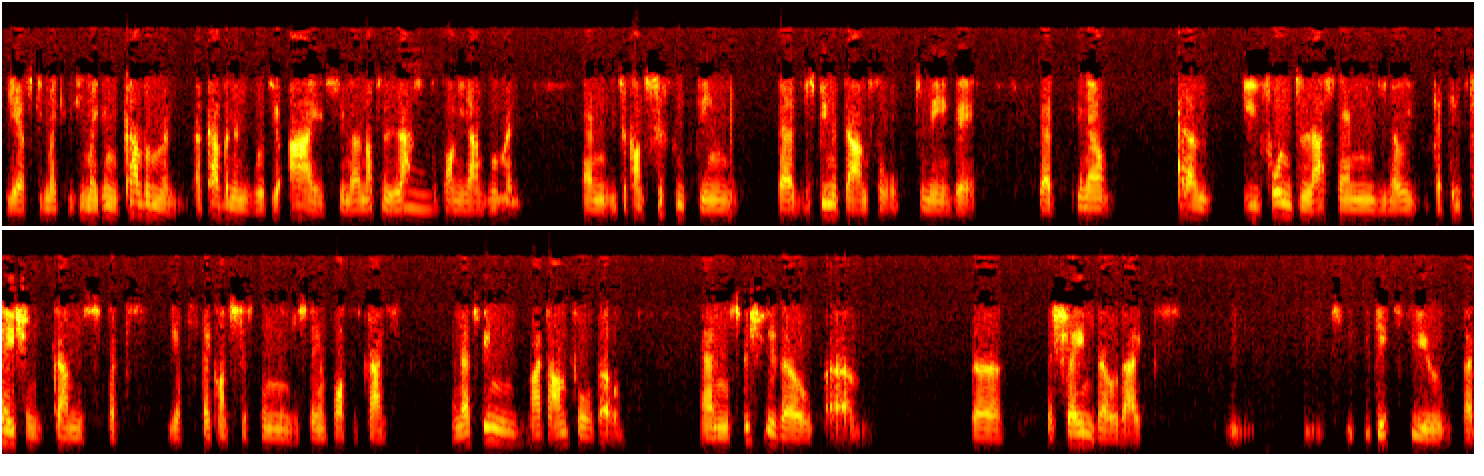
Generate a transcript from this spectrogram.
you have to make, you're making a covenant, a covenant with your eyes, you know, not to lust upon a young woman. And it's a consistent thing that has been a downfall to me there, that, you know, um, you fall into lust and, you know, the temptation comes, but you have to stay consistent and you stay in path with Christ. And that's been my downfall though. And especially though, um, the, the shame though, like, gets to you, but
